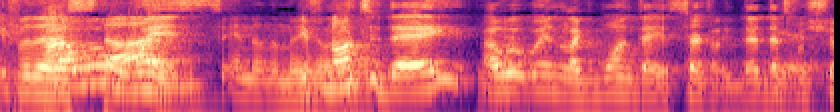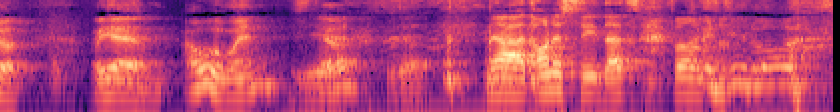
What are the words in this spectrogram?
Shoot for the I will stars. to End on the moon. If not whatever. today, I Yeah. will win like one day certainly. That, that's Yeah. for sure. But yeah, I will win. Still. Yeah, yeah. No, honestly, that's fun. I did lose.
